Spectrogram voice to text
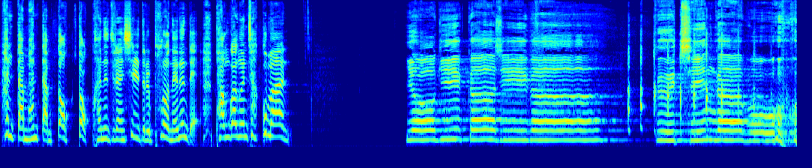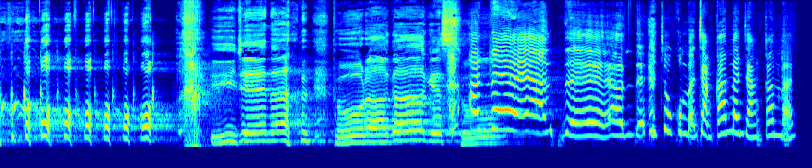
한 땀 한 땀 떡떡 바느질한 실들을 풀어내는데 방광은 자꾸만 여기까지가 끝인가 보. 이제 나는 돌아가겠소. 안 돼 안 돼 안 돼. 조금만 잠깐만 잠깐만.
